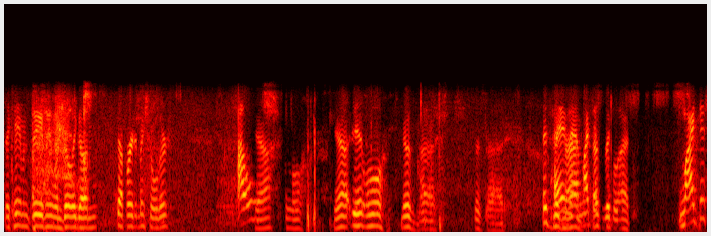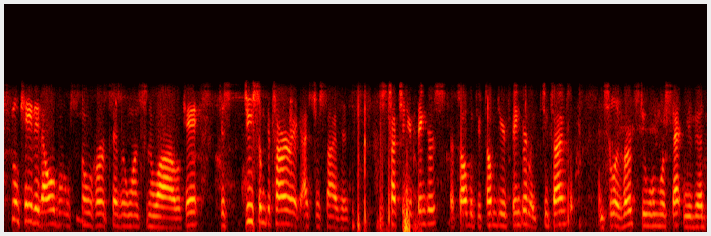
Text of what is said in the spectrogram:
They came and saved me when Billy Gunn separated my shoulder. Ow. Yeah. So, yeah. It, well, it was bad. It was bad. It's big Hey, man. man, my That's a big lad. My dislocated elbow still hurts every once in a while. Okay. Just do some guitar exercises. Just touching your fingers. That's all with your thumb to your finger, like two times until it hurts. Do one more set and you're good.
